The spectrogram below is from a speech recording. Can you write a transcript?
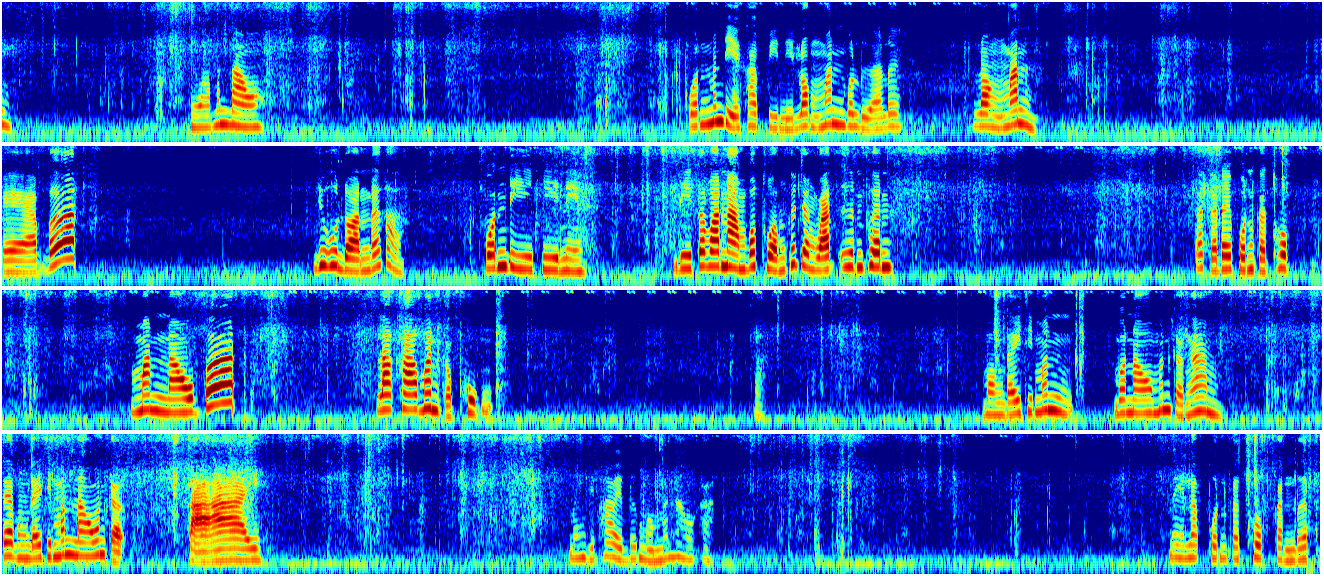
หัวมันเน่า ฝนมันดีค่ะ ปีนี้ล่องมั่นบ่เหลือเลยล่องมั่นแปรเบิดอยู่อุดรเด้อค่ะฝนดีปีนี้ดีต่ว่าน้ำบ่ท่วมคือจังหวัดอื่นเพิ่นแต่ก็ได้ผลกระทบ มันเนาเบิด ราคามันกับพุ่ง มองใดที่มันบ่เนามันก็งาม แต่บางใดที่มันเนามันก็ตายมึงสิพาไปเบิ่งหมองมันเนาค่ะได้รับผลกระทบกันเบิด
